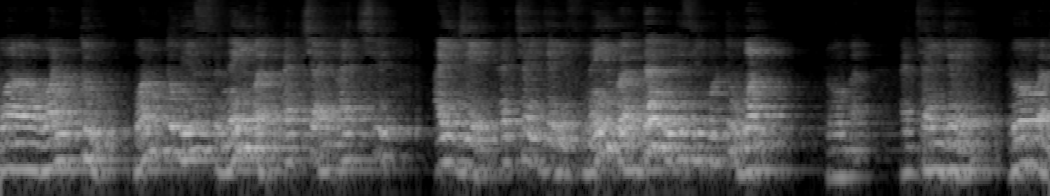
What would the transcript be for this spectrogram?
1, 2. 1, 2 is neighbor, h, h, ij, if neighbor, then it is equal to 1. Remember, hij, remember,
